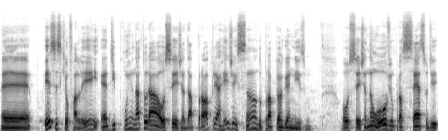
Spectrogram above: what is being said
É, esses que eu falei é de cunho natural, ou seja, da própria rejeição do próprio organismo. Ou seja, não houve um processo de,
